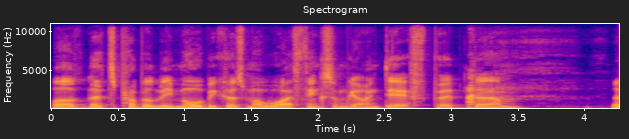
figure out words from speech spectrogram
Well, that's probably more because my wife thinks I'm going deaf, but. Um...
